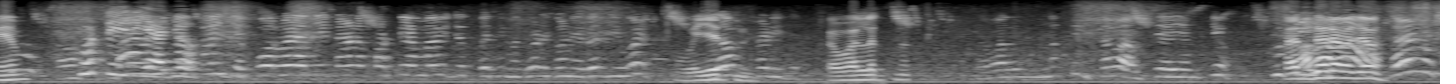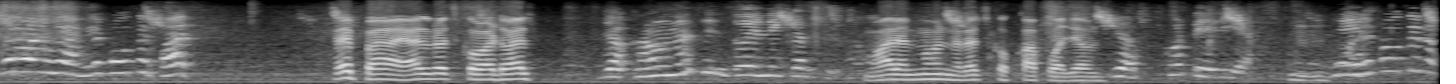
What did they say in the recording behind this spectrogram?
એમ? ખોટી રહ્યા જો થઈ જાય પોરવાયા ની ટાણે પટ્ટિયામાં આવી જાય તો પછી એમાં થોડી ઘણી રજી હોય ને હોય જ દમ ને. ચડી જાય સવાલ જ નથી. સવાલ નથી ને સવાલ છે એમ કયો. હાથ ધરાવા જાઓ. દળનું કરવાનું છે આમ લેખો ઉતર ભાત એ ભાઈ હાલ રજકો વાઢો હાલ. જો ઘઉં નથી ને તોય નીકળતી મારે ને મોહન રજકો કાપવા જવાનું. જો ખોટી રહ્યા હમ. હું લેખો ઉતર ને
